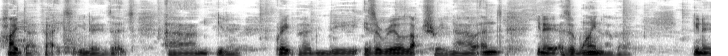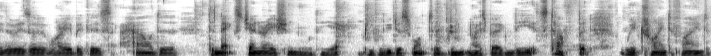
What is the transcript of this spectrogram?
hide that fact, you know, that, um, you know, Great Burgundy is a real luxury now. And, you know, as a wine lover, you know, there is a worry because how do the next generation or the uh, people who just want to drink nice Burgundy, it's tough. But we're trying to find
